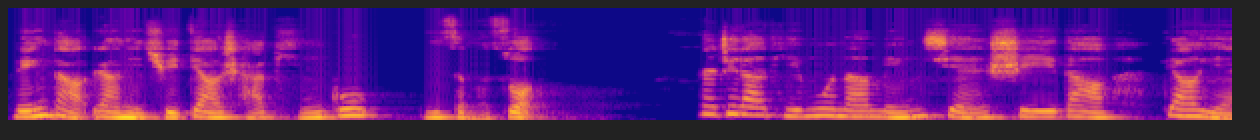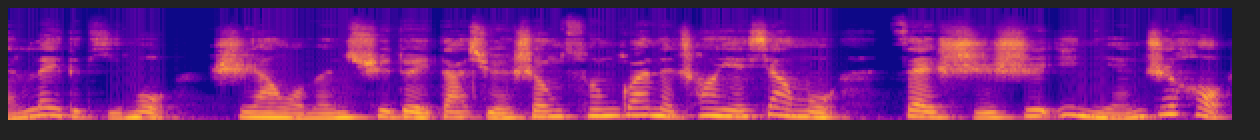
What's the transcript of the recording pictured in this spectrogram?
领导让你去调查评估，你怎么做？那这道题目呢，明显是一道调研类的题目，是让我们去对大学生村官的创业项目在实施一年之后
